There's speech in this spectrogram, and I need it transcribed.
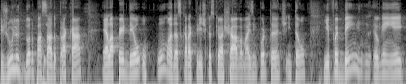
De julho do ano passado para cá, ela perdeu o, uma das características que eu achava mais importante. Então, e foi bem, eu ganhei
